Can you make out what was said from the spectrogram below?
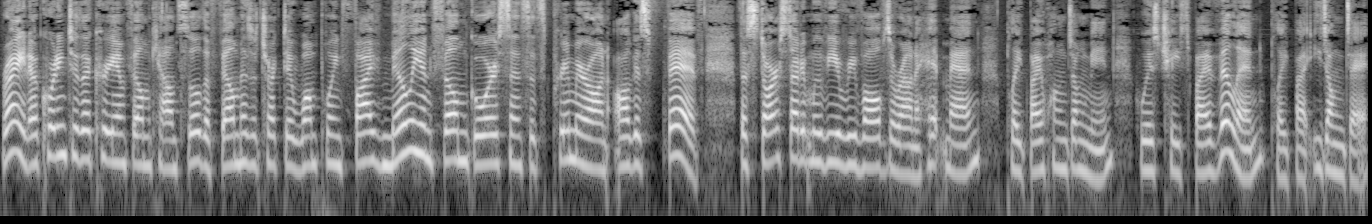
Right. According to the Korean Film Council, the film has attracted 1.5 million film goers since its premiere on August 5th. The star-studded movie revolves around a hitman, played by Hwang Jung-min, who is chased by a villain, played by Lee Jung-jae.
